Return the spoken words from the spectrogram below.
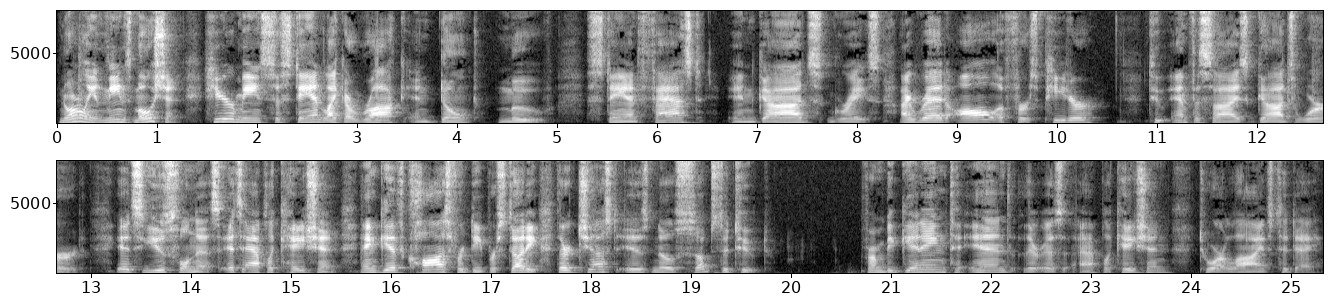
normally means motion, here means to stand like a rock and don't move. Stand fast in God's grace. I read all of 1 Peter to emphasize God's word, its usefulness, its application, and give cause for deeper study. There just is no substitute. From beginning to end, there is application to our lives today.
